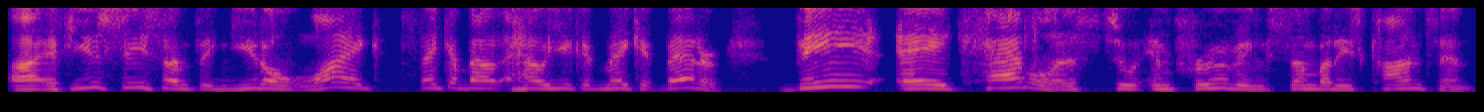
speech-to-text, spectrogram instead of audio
Uh, if you see something you don't like, think about how you could make it better. Be a catalyst to improving somebody's content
